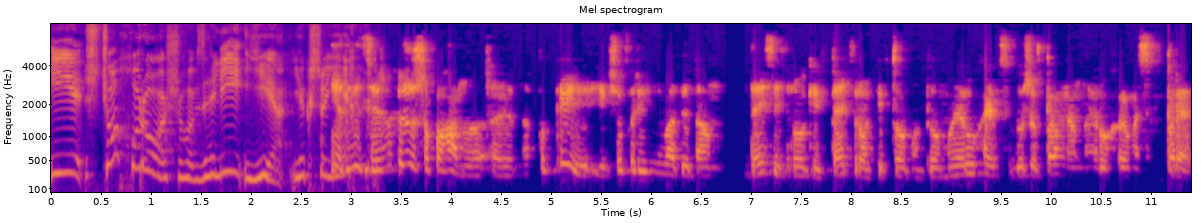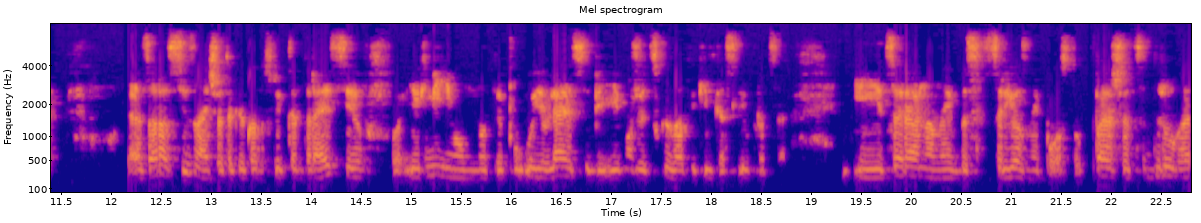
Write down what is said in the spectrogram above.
І що хорошого взагалі є, якщо є дивіться, я ж не кажу, що погано. Е, навпаки, якщо порівнювати там 10 років, 5 років тому, то ми рухаємося дуже впевнено і рухаємося вперед. Е, зараз всі знають, що таке конфлікт інтересів, як мінімум, ну, типу, уявляють собі і можуть сказати кілька слів про це. І це реально ну, якби серйозний поступ. Перше, це друге,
